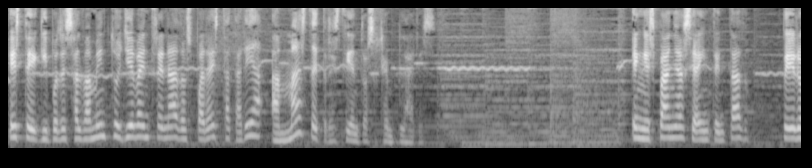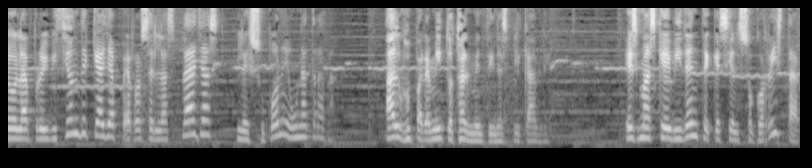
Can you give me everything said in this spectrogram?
Este equipo de salvamento lleva entrenados para esta tarea a más de 300 ejemplares. En España se ha intentado, pero la prohibición de que haya perros en las playas les supone una traba. Algo para mí totalmente inexplicable. Es más que evidente que si el socorrista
